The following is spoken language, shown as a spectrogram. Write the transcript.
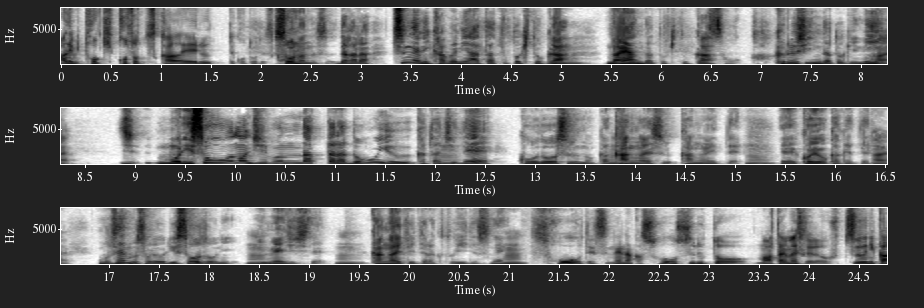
ある意味時こそ使えるってことですか？そうなんです。だから常に壁に当たった時とか、うん悩んだ時とか、そうか。苦しんだ時に、はい。じもう理想の自分だったらどういう形で行動するのかうん考えする、考えて、うん。えー声をかけて、はい。もう全部それを理想像にイメージしてうん。考えていただくといいですね。うん、そうですね。なんかそうすると、まあ当たり前ですけど、普通に考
